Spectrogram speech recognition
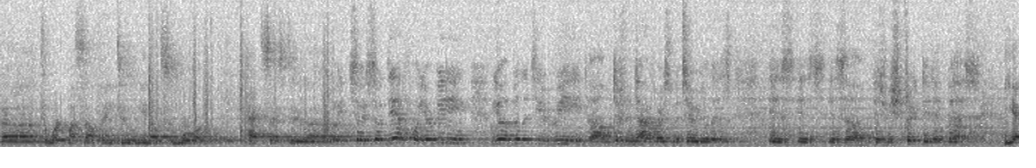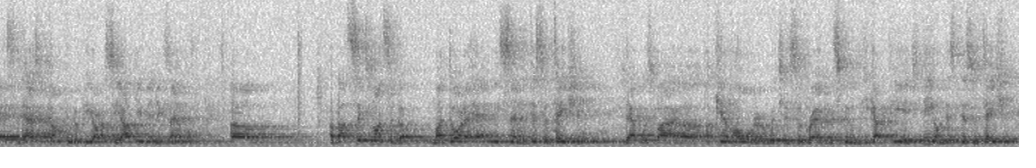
uh, to work myself into, you know, some more access to uh, So, so, therefore, your reading, your ability to read um, different diverse material is, is, is, is, uh, is restricted at best. Yes, it has to come through the PRC. I'll give you an example. Um, about six months ago, my daughter had me send a dissertation that was by uh, a Kim Holder, which is a graduate student. He got a PhD on this dissertation,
